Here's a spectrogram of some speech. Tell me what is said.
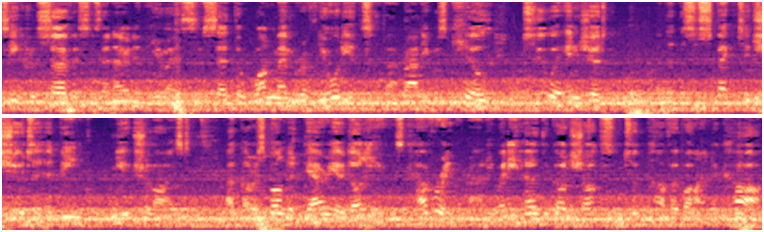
Secret Service as they're known in the US, have said that one member of the audience at that rally was killed, two were injured, and that the suspected shooter had been neutralized. Our correspondent Gary O'Donoghue was covering the rally when he heard the gunshots and took cover behind a car.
